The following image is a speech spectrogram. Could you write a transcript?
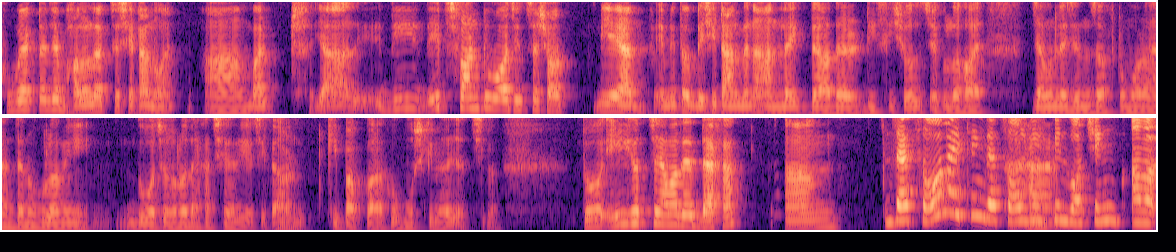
খুব একটা যে ভালো লাগছে সেটা নয়। But the it's fun to watch it's a short ইয়ে আর এমনি তো বেশি টানবে না unlike the other DC shows যেগুলো হয়, যেমন লেজেন্ডস অফ টুমোরো হ্যান ত্যান, ওগুলো আমি দু বছর হলো দেখা ছেড়ে দিয়েছি কারণ কিপ আপ করা খুব মুশকিল হয়ে যাচ্ছিল। তো এই হচ্ছে আমাদের দেখা। Um, That's all. I think that's all we've হ্যাঁ। been watching. Uh,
